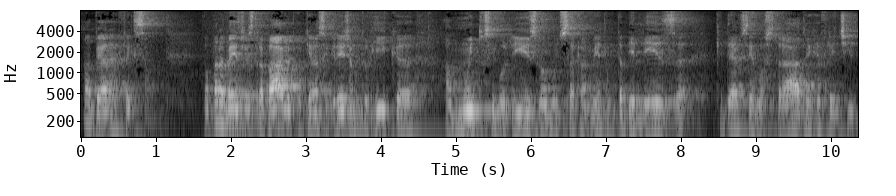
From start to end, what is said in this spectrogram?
Uma bela reflexão. Então, parabéns por esse trabalho, porque a nossa igreja é muito rica, há muito simbolismo, há muito sacramento, há muita beleza que deve ser mostrado e refletido.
